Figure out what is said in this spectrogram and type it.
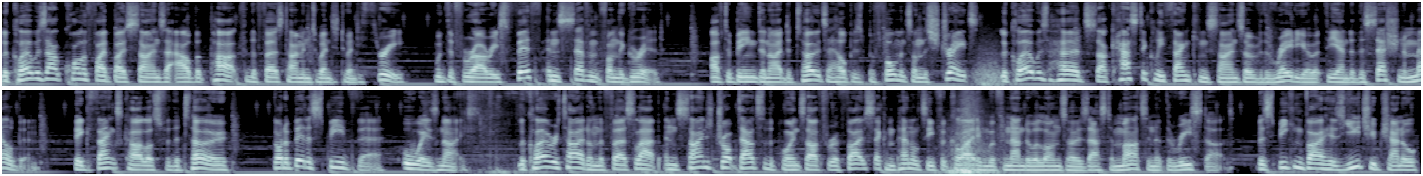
Leclerc was outqualified by Sainz at Albert Park for the first time in 2023, with the Ferraris 5th and 7th on the grid. After being denied a tow to help his performance on the straights, Leclerc was heard sarcastically thanking Sainz over the radio at the end of the session in Melbourne. Big thanks Carlos for the tow, got a bit of speed there, always nice. Leclerc retired on the first lap, and Sainz dropped out of the points after a 5 second penalty for colliding with Fernando Alonso's Aston Martin at the restart. But speaking via his YouTube channel,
